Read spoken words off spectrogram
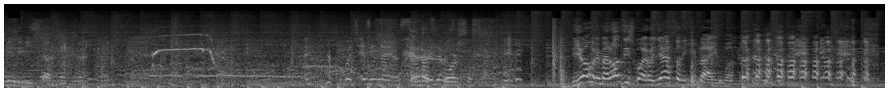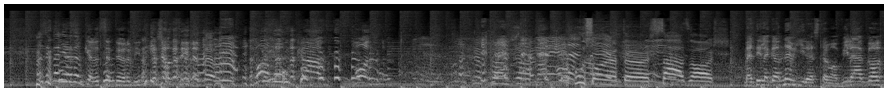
Mindig így tárgyunk. Bocs, ez így nagyon szar, Ja, hogy már az is baj, hogy nyelvtani hibáim vannak. Ezért ennyire nem kell összetörni, nincs az életem. Van munkám, van munkám. 25-ös, 100-as. Mert én legalább nem híreztem a világgal,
